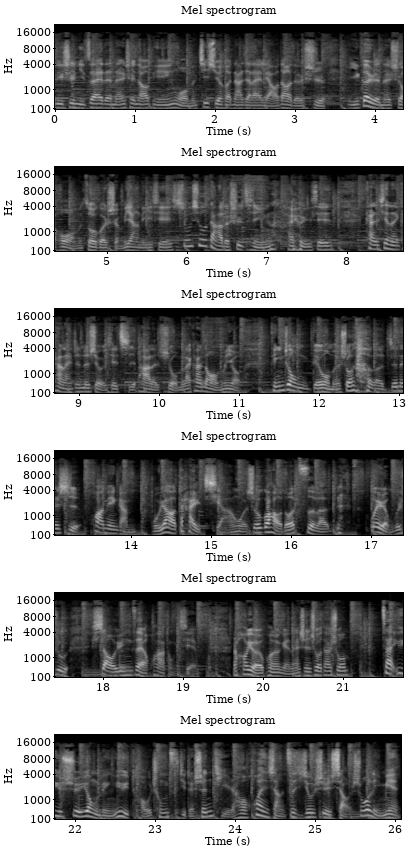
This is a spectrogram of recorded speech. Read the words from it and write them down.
这里是你最爱的男神调频，我们继续和大家来聊到的是一个人的时候，我们做过什么样的一些羞羞答的事情，还有一些看现在看来真的是有一些奇葩的事。我们来看到我们有听众给我们说到了，真的是画面感不要太强。我说过好多次了，会忍不住笑晕在话筒前。然后有位朋友给男生说，他说在浴室用淋浴头冲自己的身体，然后幻想自己就是小说里面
